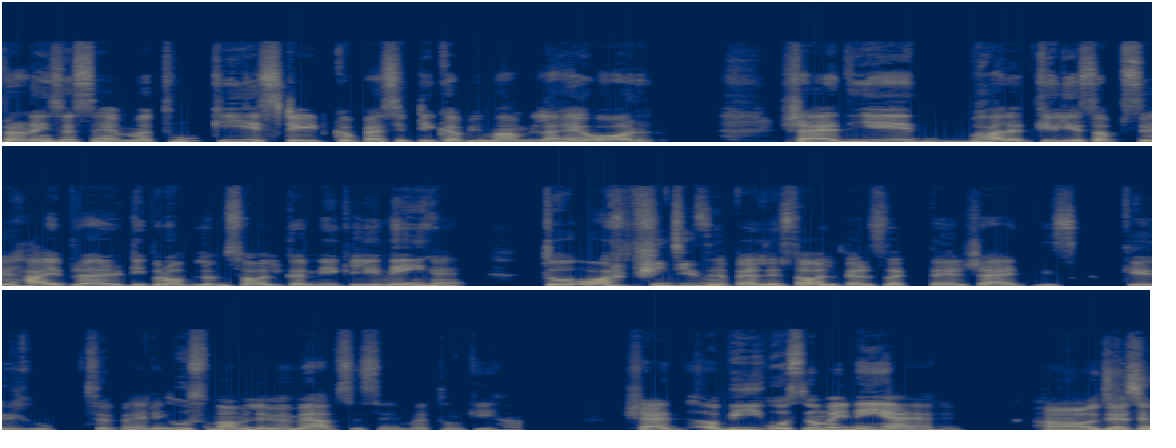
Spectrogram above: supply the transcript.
प्रणय से सहमत हूँ कि ये स्टेट कैपेसिटी का भी मामला है और शायद ये भारत के लिए सबसे हाई प्रायोरिटी प्रॉब्लम सॉल्व करने के लिए नहीं है तो और भी चीज़ें पहले सॉल्व कर सकते हैं शायद इसके से पहले। उस मामले में मैं आपसे सहमत हूँ कि हाँ। शायद अभी वो समय नहीं आया है। हाँ जैसे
